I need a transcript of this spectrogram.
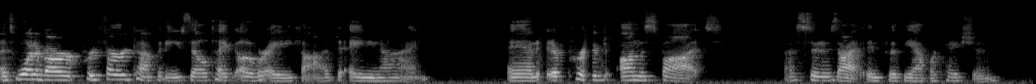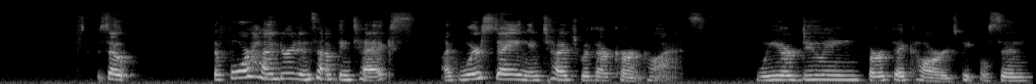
it's one of our preferred companies. They'll take over 85 to 89. And it approved on the spot as soon as I input the application. So the 400 and something texts like we're staying in touch with our current clients. We are doing birthday cards. People send,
